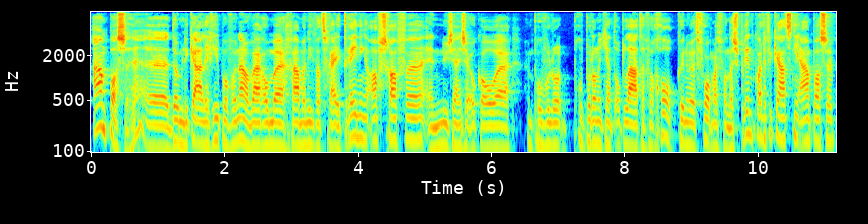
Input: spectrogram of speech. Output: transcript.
aanpassen. Hè? Dominicale riep van, nou, waarom gaan we niet wat vrije trainingen afschaffen? En nu zijn ze ook al een proefballonnetje aan het oplaten van, goh, kunnen we het format van de sprintkwalificatie niet aanpassen?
